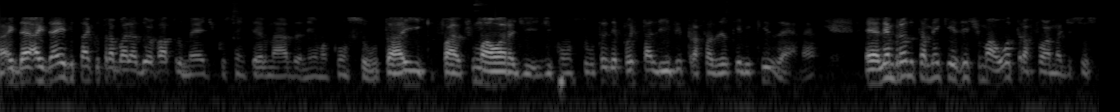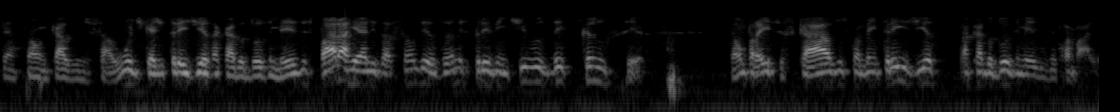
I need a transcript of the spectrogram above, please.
a, ideia, a, ideia, é evitar que o trabalhador vá para o médico sem ter nada, nenhuma consulta, aí faz uma hora de, de consulta e depois está livre para fazer o que ele quiser. Né? É, lembrando também que existe uma outra forma de suspensão em caso de saúde, que é de três dias a cada 12 meses, para a realização de exames preventivos de câncer. Então, para esses casos, também três dias a cada 12 meses de trabalho.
